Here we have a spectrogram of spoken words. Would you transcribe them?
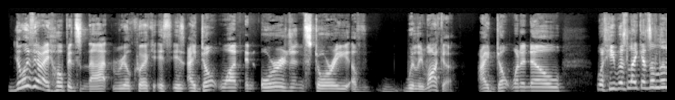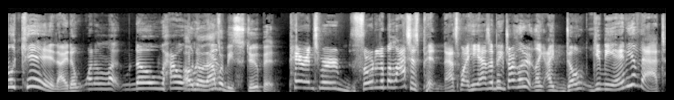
The only thing I hope it's not real quick is is I don't want an origin story of Willy Wonka. I don't want to know what he was like as a little kid. I don't want to know how. Oh no, that would be stupid. parents were thrown in a molasses pit, and that's why he has a big chocolate. Like, I don't give me any of that.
